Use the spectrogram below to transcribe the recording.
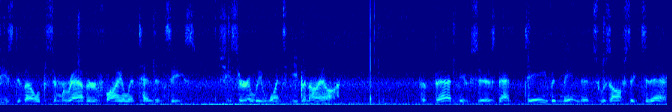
she's developed some rather violent tendencies. She's certainly one to keep an eye on. The bad news is that Dave in maintenance was off sick today,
